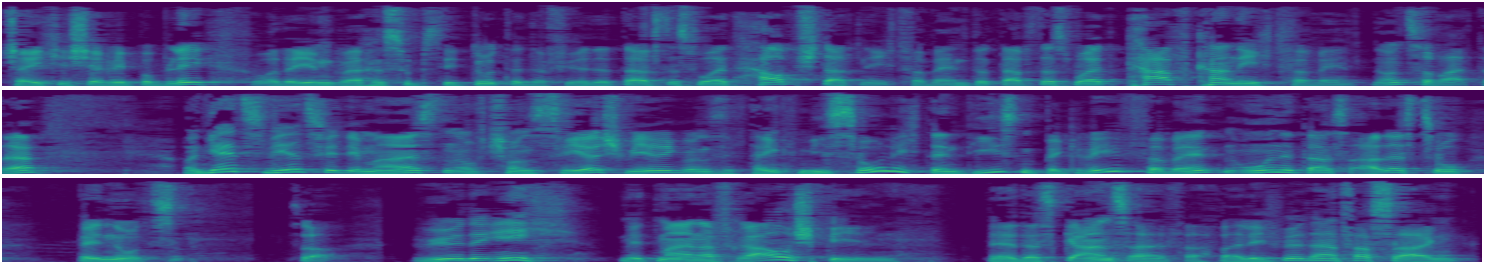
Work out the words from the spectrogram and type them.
Tschechische Republik oder irgendwelche Substitute dafür. Du darfst das Wort Hauptstadt nicht verwenden, du darfst das Wort Kafka nicht verwenden und so weiter. Und jetzt wird es für die meisten oft schon sehr schwierig, wenn sie sich denken, wie soll ich denn diesen Begriff verwenden, ohne das alles zu benutzen. So, würde ich mit meiner Frau spielen, wäre das ganz einfach, weil ich würde einfach sagen,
